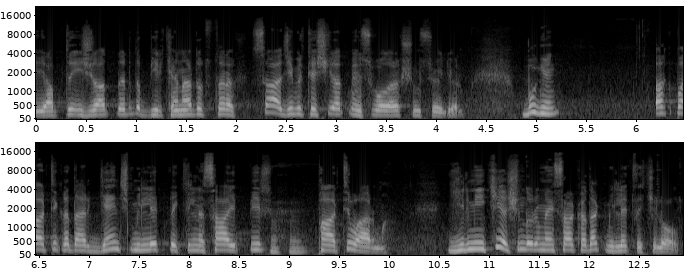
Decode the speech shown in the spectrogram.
yaptığı icraatları da bir kenarda tutarak sadece bir teşkilat mensubu olarak şunu söylüyorum. Bugün AK Parti kadar genç milletvekiline sahip bir parti var mı? 22 yaşında Rümeysa Kadak milletvekili oldu.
